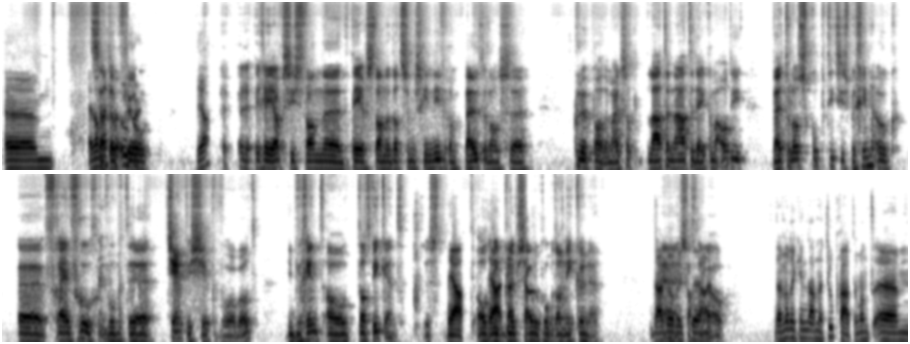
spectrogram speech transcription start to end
Ehm, en Er dan staat ook over... veel Ja? re- reacties van eh, de tegenstander dat ze misschien liever een buitenlandse club hadden. Maar ik zat later na te denken, maar al die buitenlandse competities beginnen ook eh, vrij vroeg. Bijvoorbeeld de Championship bijvoorbeeld. Die begint al dat weekend. Dus Ja, al die ja, clubs zouden bijvoorbeeld al niet kunnen. daar Eh, wilde ik, daar al- daar wilde ik inderdaad naartoe praten. Want ehm,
